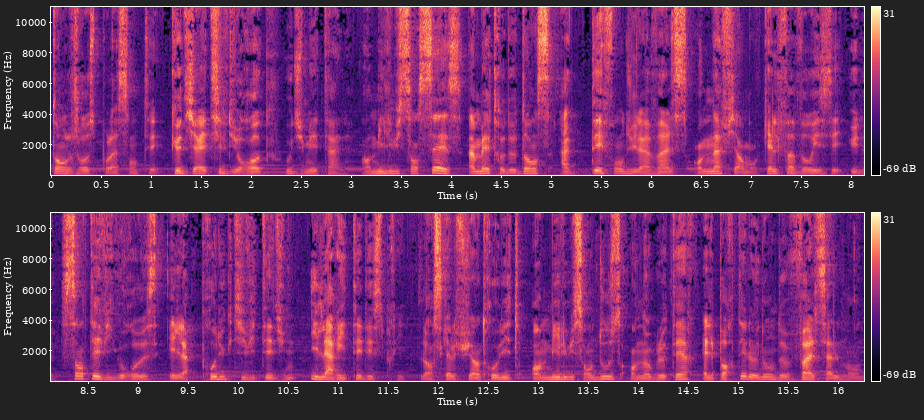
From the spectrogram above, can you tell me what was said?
dangereuse pour la santé. Que dirait-il du rock ou du métal? En 1816, un maître de danse a défendu la valse en affirmant qu'elle favorisait une santé vigoureuse et la productivité d'une hilarité d'esprit. Lorsqu'elle fut introduite en 1812 en Angleterre, elle portait le nom de valse allemande.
